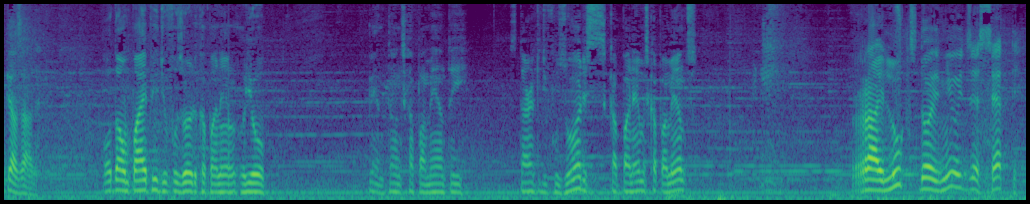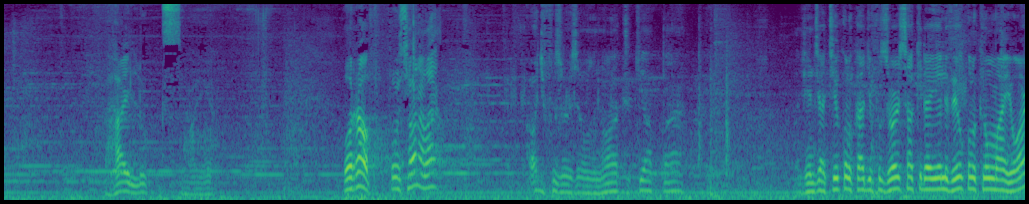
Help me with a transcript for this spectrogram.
pesada. Vou dar um pipe difusor do Capanema e o pentão de escapamento aí. Stark difusores, Capanema escapamentos. Hilux 2017. Hilux. Ô Ralf, funciona lá? Olha o difusorzão inox aqui, ó, pá. A gente já tinha colocado difusor, só que daí ele veio, eu coloquei um maior.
